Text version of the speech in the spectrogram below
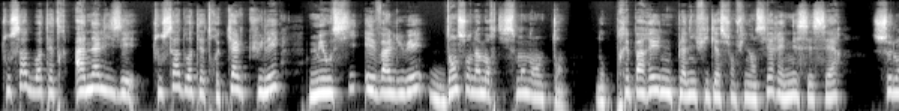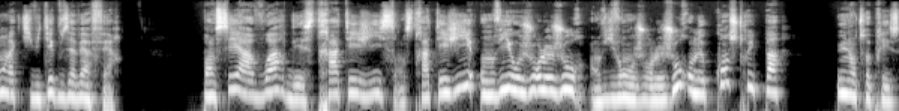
tout ça doit être analysé, tout ça doit être calculé, mais aussi évalué dans son amortissement dans le temps. Donc préparer une planification financière est nécessaire selon l'activité que vous avez à faire. Pensez à avoir des stratégies. Sans stratégie, on vit au jour le jour. En vivant au jour le jour, on ne construit pas une entreprise.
